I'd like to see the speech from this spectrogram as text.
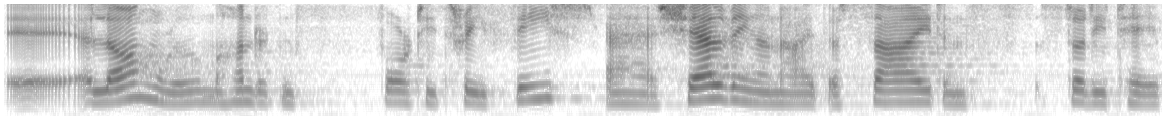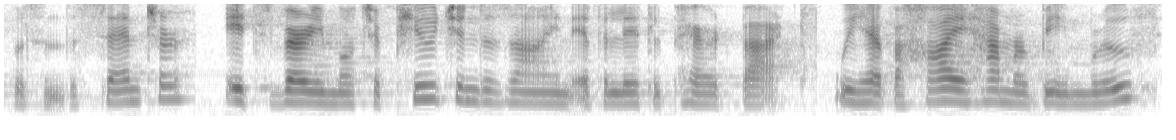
a long room, 143 feet, uh, shelving on either side, and study tables in the centre. It's very much a Pugin design, if a little pared back. We have a high hammer beam roof.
